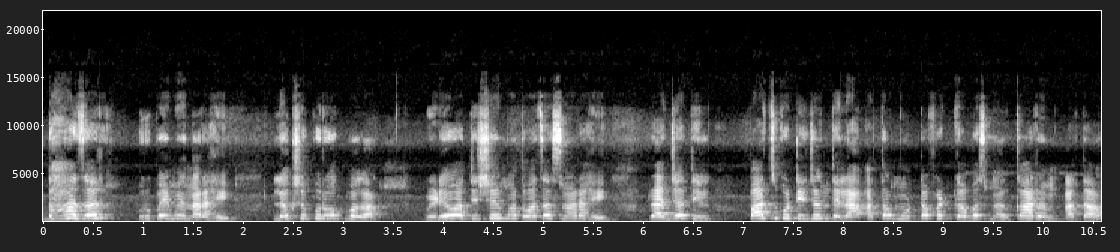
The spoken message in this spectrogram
दहा हजार रुपये मिळणार आहे. लक्षपूर्वक बघा. व्हिडिओ अतिशय महत्त्वाचा असणार आहे. राज्यातील पाच कोटी जनतेला आता मोठा फटका बसणार कारण आता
